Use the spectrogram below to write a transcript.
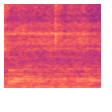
trying to find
